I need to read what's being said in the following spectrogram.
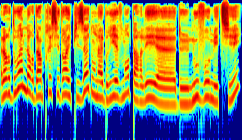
Alors, Douane, lors d'un précédent épisode, on a brièvement parlé euh, de nouveaux métiers.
